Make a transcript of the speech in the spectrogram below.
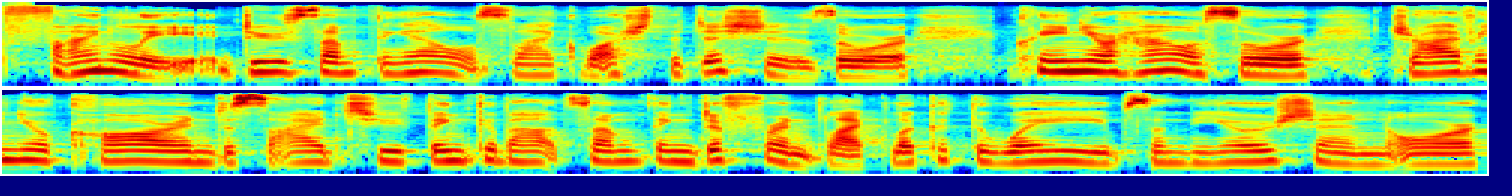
finally do something else like wash the dishes or clean your house or drive in your car and decide to think about something different like look at the waves and the ocean or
